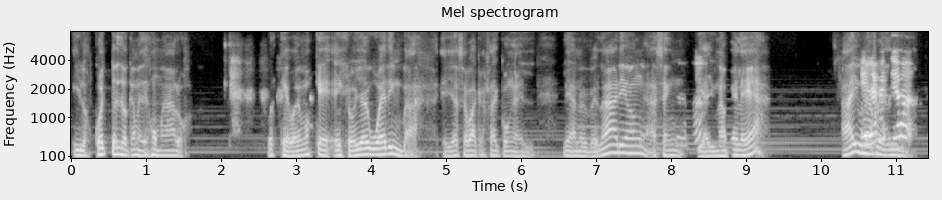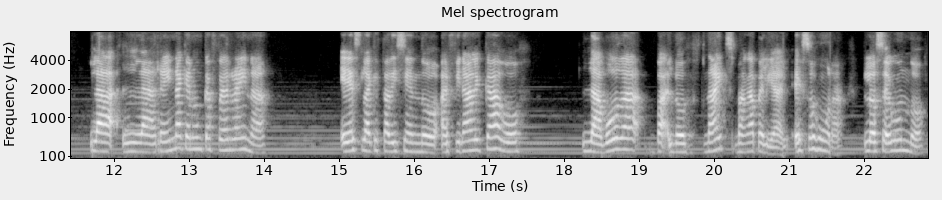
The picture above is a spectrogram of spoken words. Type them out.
y los cortos es lo que me dejó malo. Porque vemos que el Royal Wedding va, ella se va a casar con el Leonard Velaryon, hacen, y hay una pelea. Hay una pelea. la, la reina que nunca fue reina es la que está diciendo, al final y al cabo, la boda, los knights van a pelear. Eso es una. Lo segundo,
